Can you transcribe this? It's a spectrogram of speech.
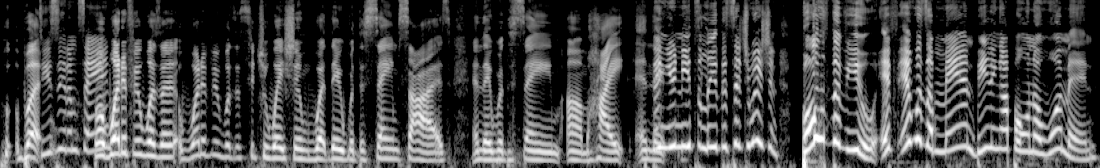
who, but Do you see what I'm saying? But what if it was a what if it was a situation where they were the same size and they were the same um height and then they, you need to leave the situation. Both of you. If it was a man beating up on a woman,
